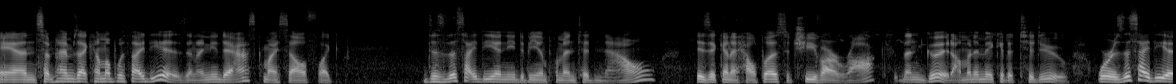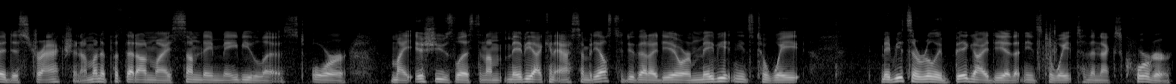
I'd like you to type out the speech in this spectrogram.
and sometimes i come up with ideas and i need to ask myself like does this idea need to be implemented now is it going to help us achieve our rock? Then good, I'm going to make it a to do. Or is this idea a distraction? I'm going to put that on my someday maybe list or my issues list, and I'm, maybe I can ask somebody else to do that idea, or maybe it needs to wait. Maybe it's a really big idea that needs to wait to the next quarter.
